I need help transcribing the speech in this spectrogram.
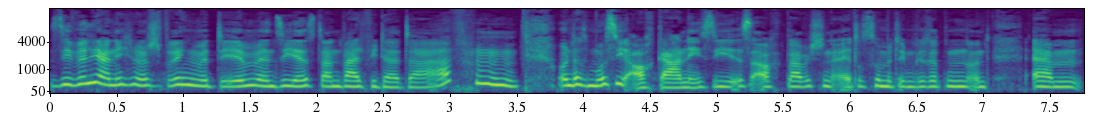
sie will ja nicht nur springen mit dem, wenn sie jetzt dann bald wieder darf. Und das muss sie auch gar nicht. Sie ist auch, glaube ich, schon älteres so mit dem geritten und ähm,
